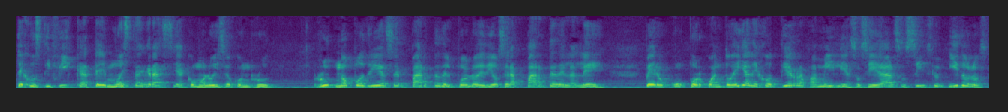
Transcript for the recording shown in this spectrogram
te justifica, te muestra gracia como lo hizo con Ruth. Ruth no podría ser parte del pueblo de Dios, era parte de la ley. Pero por cuanto ella dejó tierra, familia, sociedad, sus ídolos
